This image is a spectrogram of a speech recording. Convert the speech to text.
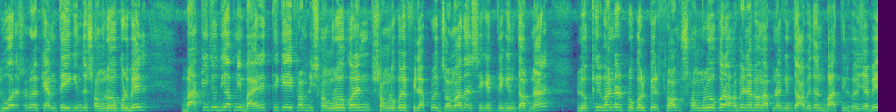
দুয়ারে সরকার ক্যাম্প থেকে কিন্তু সংগ্রহ করবেন। বাকি যদি আপনি বাইরের থেকে এই ফর্মটি সংগ্রহ করেন, সংগ্রহ করে ফিল আপ করে জমা দেন, সেক্ষেত্রে কিন্তু আপনার লক্ষ্মীর ভাণ্ডার প্রকল্পের ফর্ম সংগ্রহ করা হবে না এবং আপনার কিন্তু আবেদন বাতিল হয়ে যাবে।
